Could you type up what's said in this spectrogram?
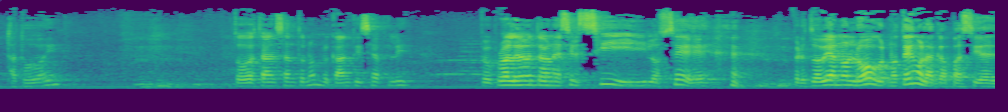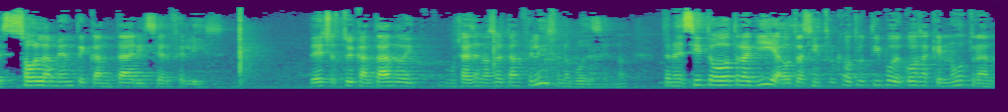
¿Está todo ahí? Todo está en santo nombre, cante y sea feliz. Pero probablemente van a decir, sí, lo sé, pero todavía no logro, no tengo la capacidad de solamente cantar y ser feliz. De hecho, estoy cantando y muchas veces no soy tan feliz, uno puede ser, ¿no? Entonces necesito otra guía, otras otro tipo de cosas que nutran.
